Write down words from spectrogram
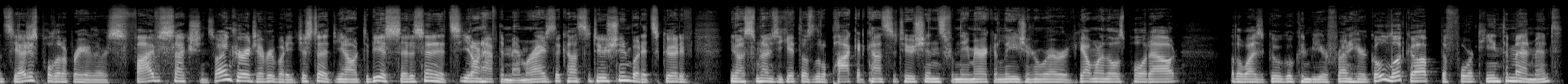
let's see, I just pulled it up right here. There's five sections. So I encourage everybody just to, you know, to be a citizen. It's you don't have to memorize the Constitution, but it's good if, you know, sometimes you get those little pocket constitutions from the American Legion or wherever. If you got one of those, pull it out. Otherwise, Google can be your friend here. Go look up the 14th Amendment.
